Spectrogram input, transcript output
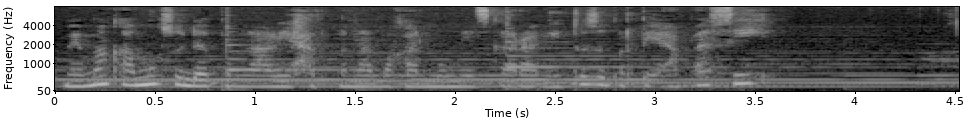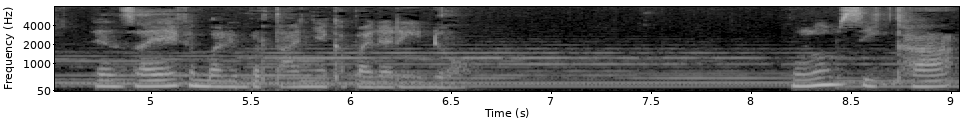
Memang kamu sudah pernah lihat penampakan bumi sekarang itu seperti apa sih? Dan saya kembali bertanya kepada Rido. Belum sih kak,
